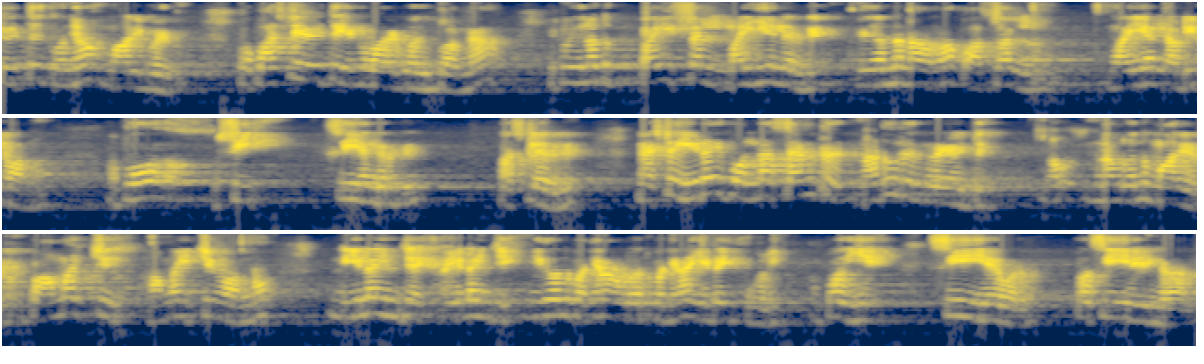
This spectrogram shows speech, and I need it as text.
எழுத்து கொஞ்சம் மாறி போயிருக்கும் இப்போ ஃபர்ஸ்ட் எழுத்து எங்க மாறி போயிருக்கு பாருங்க. இப்போ இதுல வந்து பைசல் மையல் இருக்கு. இது வந்து என்ன பசல் மையல் அப்படின்னு வரணும் அப்போ சி சி எங்க இருக்கு? ஃபர்ஸ்ட்ல இருக்கு. நெக்ஸ்ட் இடைப்போல்னா சென்டர் நடுவில் இருக்கிற எழுத்து. நம்மளுக்கு வந்து மாறிடும் இப்போ அமைச்சு அமைச்சுன்னு வரணும். இளைஞ்சை இளைஞ்சி இது வந்து பார்த்தீங்கன்னா நம்மளுக்கு வந்து பார்த்தீங்கன்னா இடைப்போலி அப்போ ஏ சிஏ வரும். இப்போ சிஏங்கிறார்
